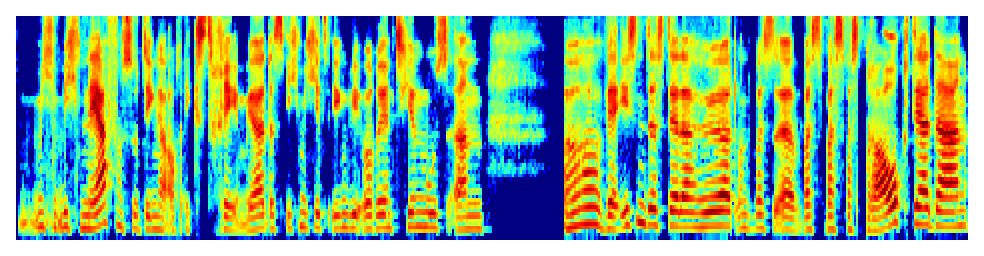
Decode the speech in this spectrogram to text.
mich, mich nerven so Dinge auch extrem, ja, dass ich mich jetzt irgendwie orientieren muss an oh, wer ist denn das, der da hört und was, äh, was, was, was braucht der dann?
